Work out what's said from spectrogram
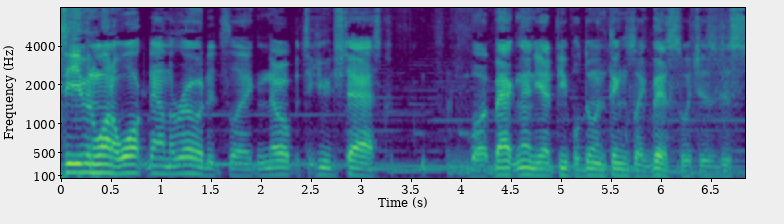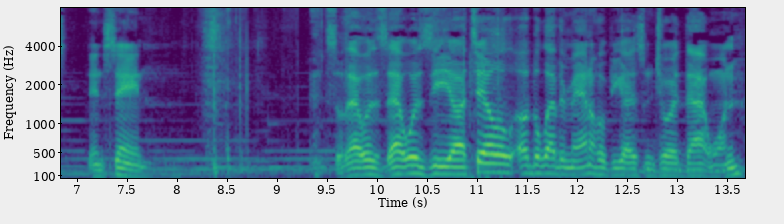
to even want to walk down the road. It's like nope, it's a huge task. But back then, you had people doing things like this, which is just insane. So that was that was the uh, tale of the Leatherman. I hope you guys enjoyed that one.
